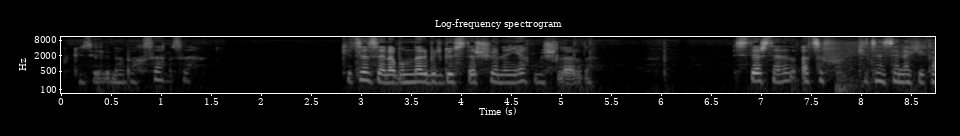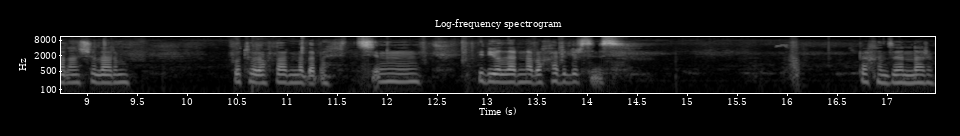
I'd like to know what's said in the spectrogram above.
Bu güzelime baksanıza. Geçen sene bunları bir göster şöyle yapmışlardı. İsterseniz açıp geçen seneki kalan şularım fotoğraflarına da videolarına bakabilirsiniz. Bakın canlarım.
